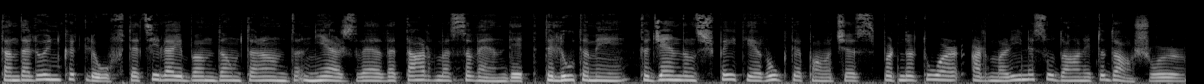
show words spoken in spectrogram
ta ndalojnë këtë luftë, e cila i bën dëm të rëndë njerëzve dhe të ardhmes së vendit. Të lutemi të gjendën shpejti rrugët e paqes për të ndërtuar ardhmërinë e Sudanit të dashur.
